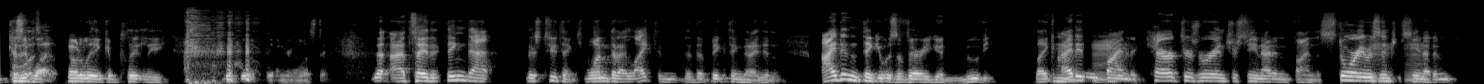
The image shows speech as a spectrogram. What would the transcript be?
Because What it was was totally and completely unrealistic. I'd say the thing that there's two things. One that I liked, and the, the big thing that I didn't. I didn't think it was a very good movie. Like I Mm, didn't find the characters were interesting. I didn't find the story was Mm, interesting. mm. I didn't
